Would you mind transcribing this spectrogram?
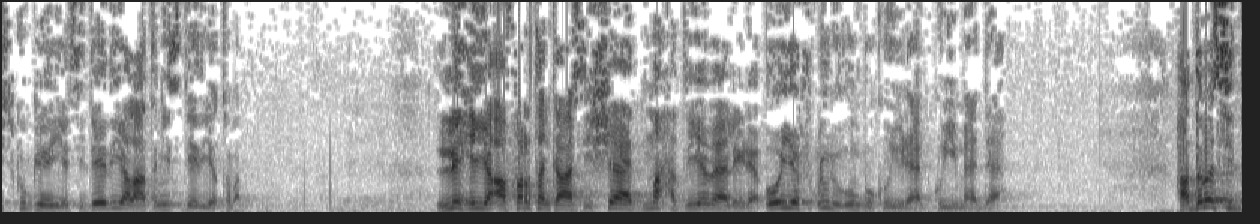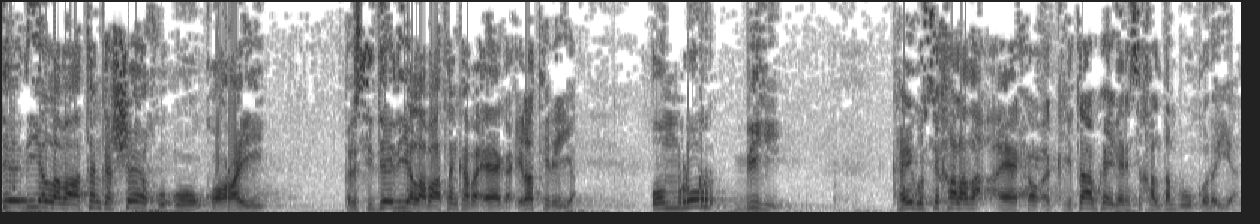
isku geeya sideed iyo labaatan iyo sideed iyo toban lix iyo afartankaasi shaad maxdiya baa la yidhaha oo yafculu unbuu ku yidha ku yimaadaa. Haddaba sideed iyo labaatanka sheekhu uu qoray bal sideed iyo labaatankaba eega ila tiriya. Umrur bihi. Kaygu si khalada kitaabkaygani si khaldan buu qorayaa.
